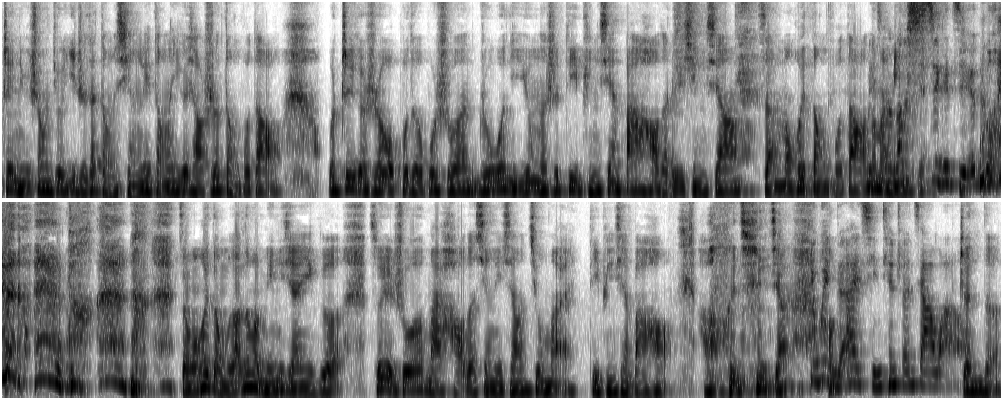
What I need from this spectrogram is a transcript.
这女生就一直在等行李，等了一个小时都等不到。我这个时候我不得不说，如果你用的是地平线八号的旅行箱，怎么会等不到？那么明显是，这个结果。怎么会等不到那么明显一个？所以说买好的行李箱就买地平线八号。好，我继续讲。又为你的爱情添砖加瓦哦。真的，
